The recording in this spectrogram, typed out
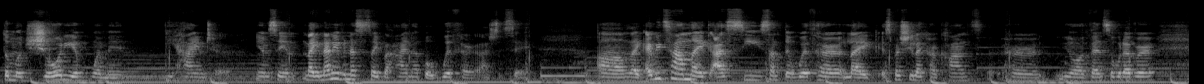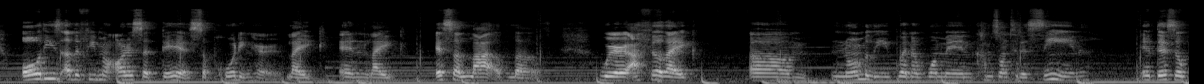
the majority of women behind her. You know what I'm saying? Like not even necessarily behind her, but with her, I should say. Um, like every time like I see something with her, like especially like her cons her you know events or whatever, all these other female artists are there supporting her. Like and like it's a lot of love. Where I feel like um, normally when a woman comes onto the scene, if there's a,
